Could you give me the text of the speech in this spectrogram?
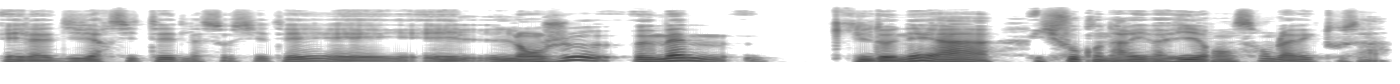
et la diversité de la société et, et l'enjeu eux-mêmes qu'ils donnaient à il faut qu'on arrive à vivre ensemble avec tout ça.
